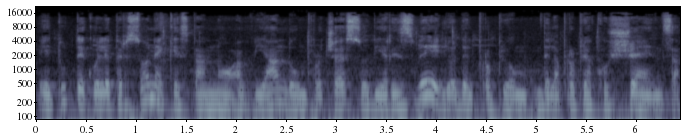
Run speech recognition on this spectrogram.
e, tutte quelle persone che stanno avviando un processo di risveglio del proprio, della propria coscienza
